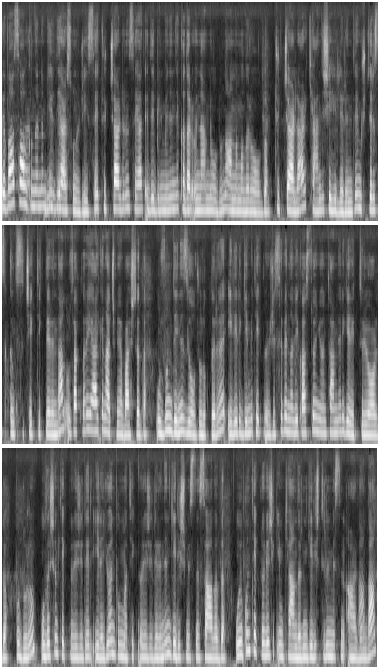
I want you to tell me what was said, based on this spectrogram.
Veba salgınlarının bir diğer sonucu ise tüccarların seyahat edebilmenin ne kadar önemli olduğunu anlamaları oldu. Tüccarlar kendi şehirlerinde müşteri sıkıntısı çektiklerinden uzaklara yelken açmaya başladı. Uzun deniz yolculukları, ileri gemi teknolojisi ve navigasyon yöntemleri gerektiriyordu. Bu durum ulaşım teknolojileri ile yön bulma teknolojilerinin gelişmesini sağladı. Uygun teknolojik imkanların geliştirilmesinin ardından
